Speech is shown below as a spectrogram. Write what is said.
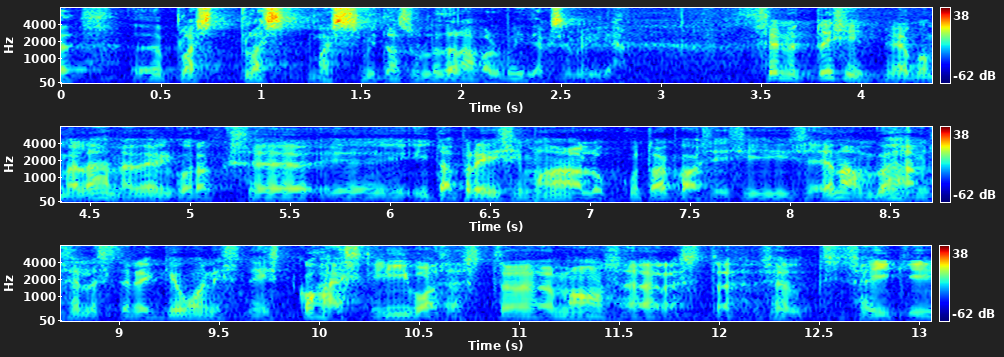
äh, plast, plastmass, mida sulle tänaval võidakse müüa see on nüüd tõsi ja kui me läheme veel korraks eh, Ida-Preisimaa ajalukku tagasi, siis enam-vähem sellest regioonist, neist kahest liivasest eh, maasäärest, sealt saigi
